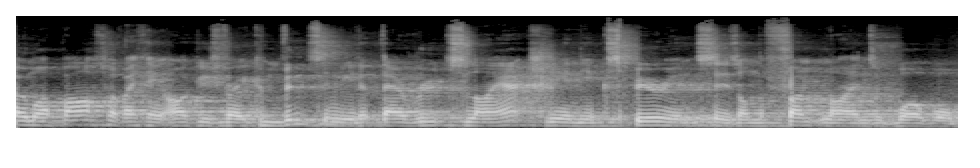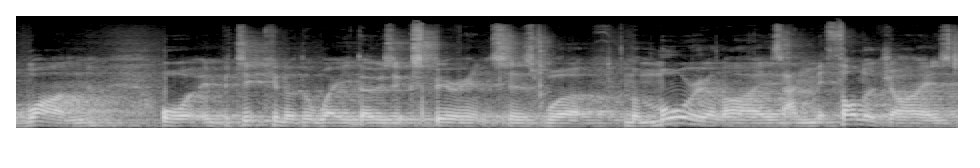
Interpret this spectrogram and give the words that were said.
Omer Bartov, I think, argues very convincingly that their roots lie actually in the experiences on the front lines of World War I, or in particular the way those experiences were memorialized and mythologized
